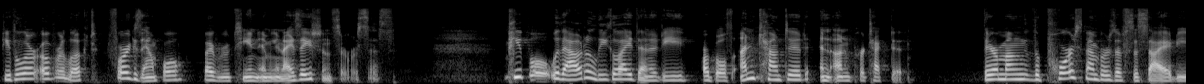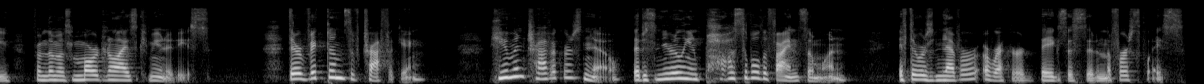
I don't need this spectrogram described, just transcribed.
people are overlooked, for example, by routine immunization services. People without a legal identity are both uncounted and unprotected. They're among the poorest members of society from the most marginalized communities. They're victims of trafficking, Human traffickers know that it's nearly impossible to find someone if there was never a record they existed in the first place.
